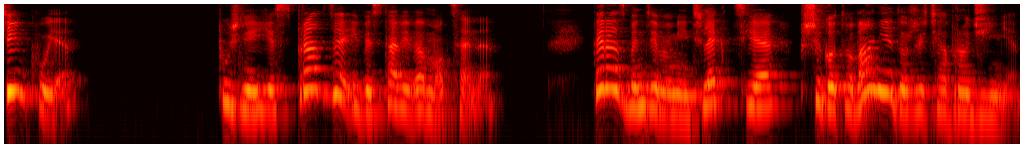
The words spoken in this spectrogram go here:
Dziękuję. Później je sprawdzę i wystawię Wam ocenę. Teraz będziemy mieć lekcję Przygotowanie do życia w rodzinie.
